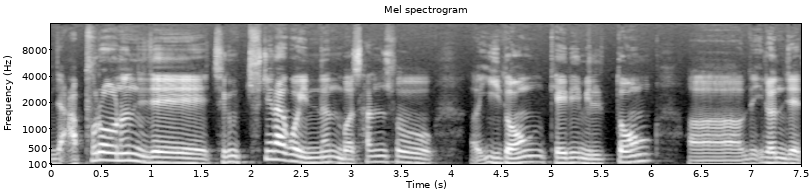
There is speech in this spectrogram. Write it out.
이제 앞으로는 이제 지금 추진하고 있는 뭐 산수 어, 이동, 계리 밀동, 어, 이런 이제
